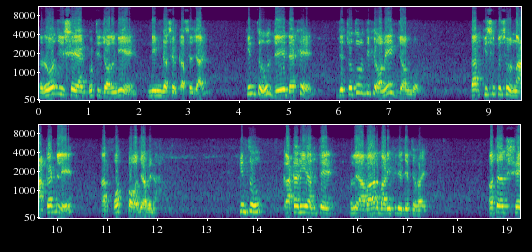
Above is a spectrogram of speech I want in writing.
রোজই সে এক ঘটি জল নিয়ে নিম গাছের কাছে যায়। কিন্তু যে দেখে যে চতুর্দিকে অনেক জঙ্গল, তার কিছু কিছু না কাটলে আর পথ পাওয়া যাবে না। কিন্তু কাটারি আনতে হলে আবার বাড়ি ফিরে যেতে হয়। অতএব সে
